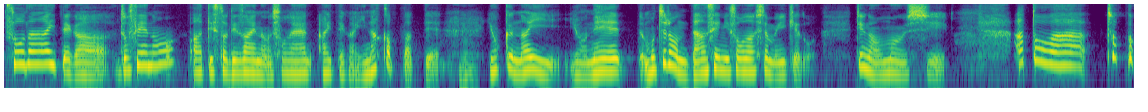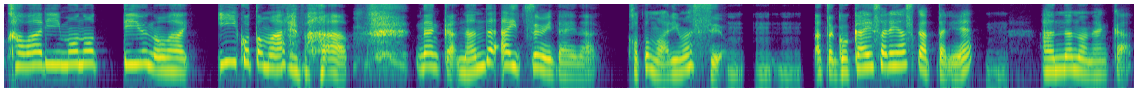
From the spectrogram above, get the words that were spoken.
相談相手が、女性のアーティストデザイナーの相談相手がいなかったって、うん良くないよね。もちろん男性に相談してもいいけど、っていうのは思うし、あとは、ちょっと変わり者っていうのは、いいこともあれば、なんか、なんだあいつみたいなこともありますよう。んうんあと誤解されやすかったりね。あんなのなんか、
